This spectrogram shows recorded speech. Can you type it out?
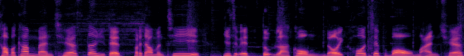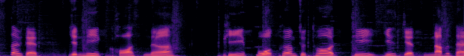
ข่าวประค่ำแมนเชสเตอร์ยูไนเต็ดประจำวันที่ 21 ตุลาคม โดยโค้ชเชฟฟุตบอลแมนเชสเตอร์ยูไนเต็ดเย็นนี้ขอเสนอผีบวกเพิ่มจุดโทษที่ 27 นับตั้งแต่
